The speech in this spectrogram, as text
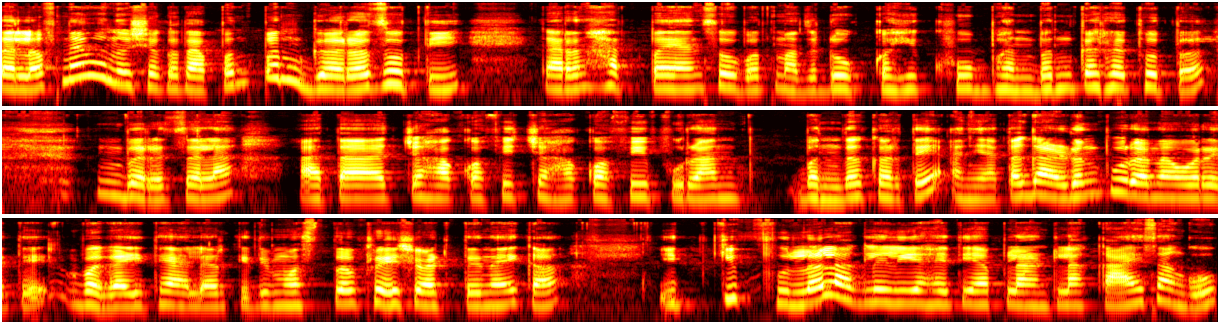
तलफ नाही म्हणू शकत आपण पण गरज होती. कारण हातपायांसोबत माझं डोकंही खूप भनभन करत होतं. बरं चला. आता चहा कॉफी चहा कॉफी पुराण बंद करते आणि आता गार्डन पुराणावर येते. बघा इथे आल्यावर किती मस्त फ्रेश वाटते नाही का? इतकी फुलं लागलेली आहेत या प्लांटला काय सांगू?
